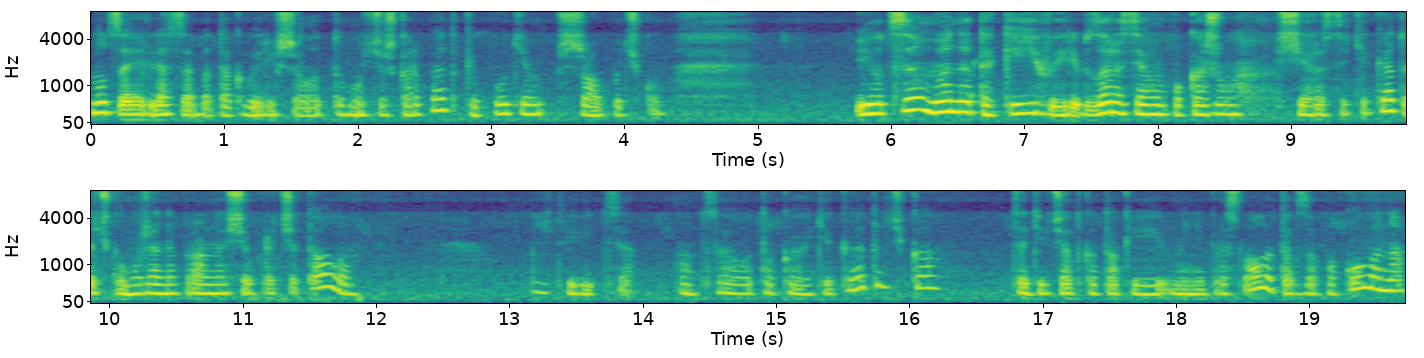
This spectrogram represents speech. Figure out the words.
Ну, це я для себе так вирішила, тому що шкарпетки, потім шапочку. І оце у мене такий виріб. Зараз я вам покажу ще раз етикеточку, може неправильно що прочитала. Дивіться, оце отака етикеточка. Це дівчатка так її мені прислала, так запакована.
